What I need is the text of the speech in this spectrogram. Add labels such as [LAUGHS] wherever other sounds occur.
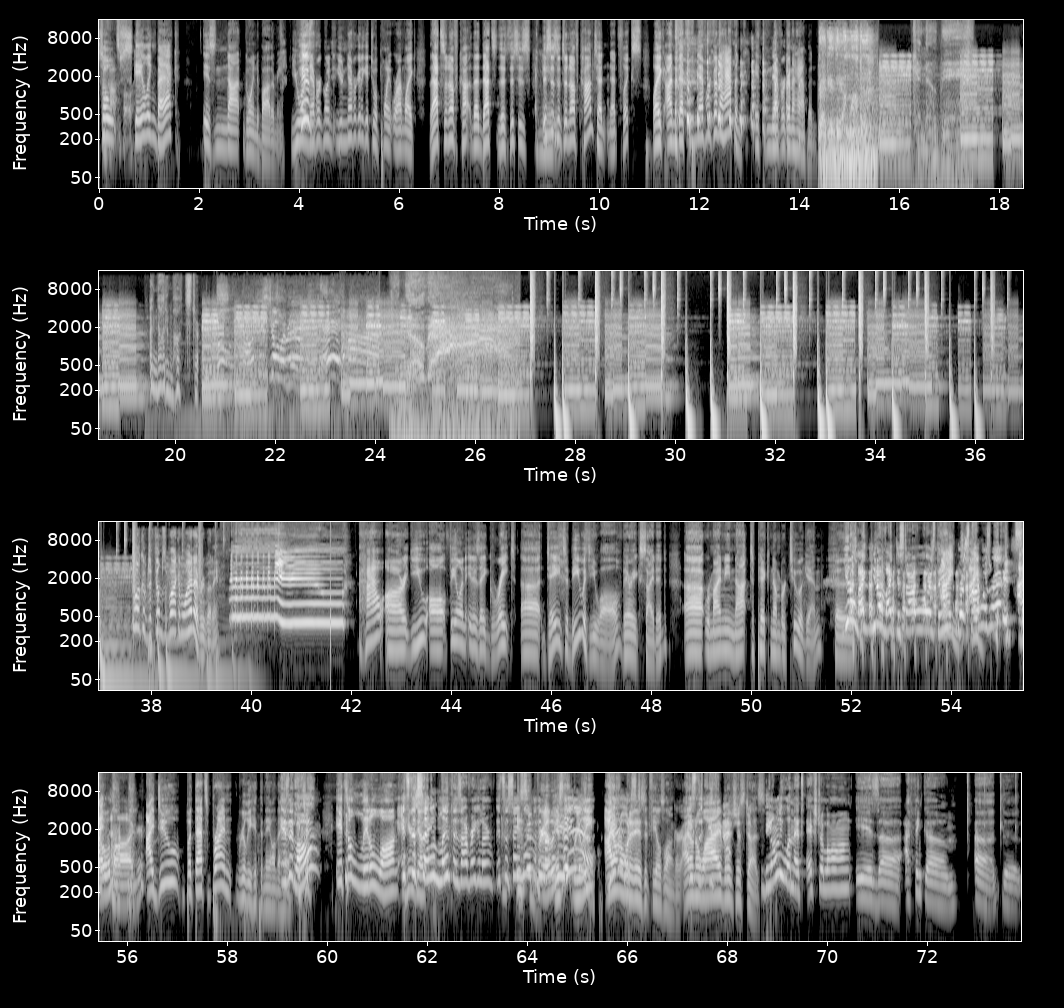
So Impossible. scaling back is not going to bother me. You are never going to. You're never going to get to a point where I'm like, that's enough. Co- that that's this. This is I this isn't enough content. Netflix. Like I'm. That's never going to happen. It's never going to happen. Ready the Armada. Kenobi. I'm not a monster. Welcome to Films in Black and White, everybody. How are you all feeling? It is a great uh, day to be with you all. Very excited. Uh, remind me not to pick number two again. 'cause You don't [LAUGHS] like you don't like the Star Wars thing, I- the Star I- Wars rap? It's I- so long. I do, but that's Bryan really hit the nail on the head. Is it It's long? Just- It's, a little long. And it's here's the, the other- same length as our regular. It's the same Is length. it as our really? Is it really? Yeah. I don't know what it is. It feels longer. I don't It's know the- why, it's- but I- it just does. The only one that's extra long is uh I think um uh the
